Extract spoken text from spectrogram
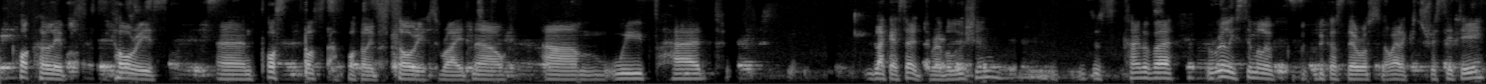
apocalypse stories and post post apocalypse stories right now. Um, we've had like i said revolution. It's kind of a really similar because there was no electricity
